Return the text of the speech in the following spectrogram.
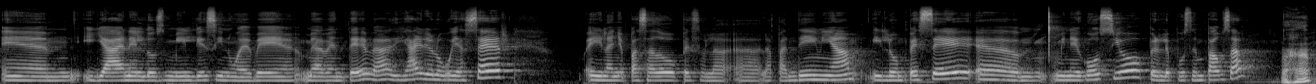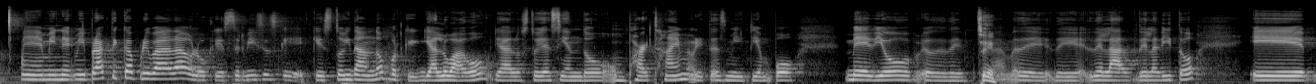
em, y ya en el 2019 me aventé, ¿verdad? Dije, ay, yo lo voy a hacer. El año pasado empezó la, la pandemia y lo empecé, em, mi negocio, pero le puse en pausa. Ajá. Eh, mi, mi, práctica privada o lo que servicios que, que, estoy dando, porque ya lo hago, ya lo estoy haciendo un part-time, ahorita es mi tiempo medio eh, de, de, de, la, de ladito. Eh,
